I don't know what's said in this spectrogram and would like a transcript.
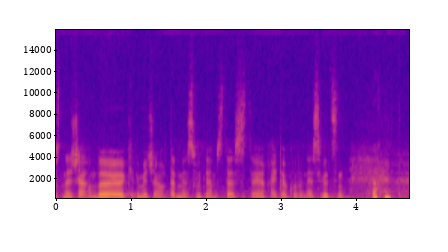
Осындай жағымды керемет жаңалықтармен студиямызда сізді қайта көру нәсіп етсін. Рахмет.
